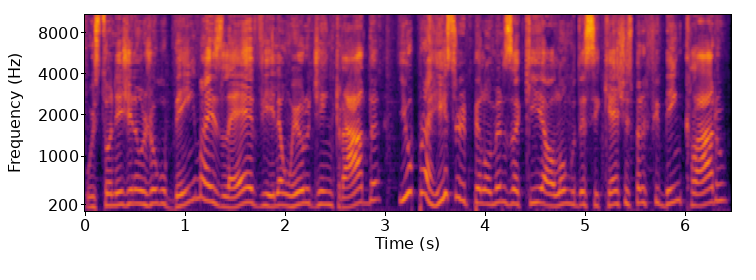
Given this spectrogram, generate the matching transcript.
O Stone Age é um jogo bem mais leve, ele é um euro de entrada. E o Prehistory, pelo menos aqui ao longo desse cast, eu espero que fique bem claro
